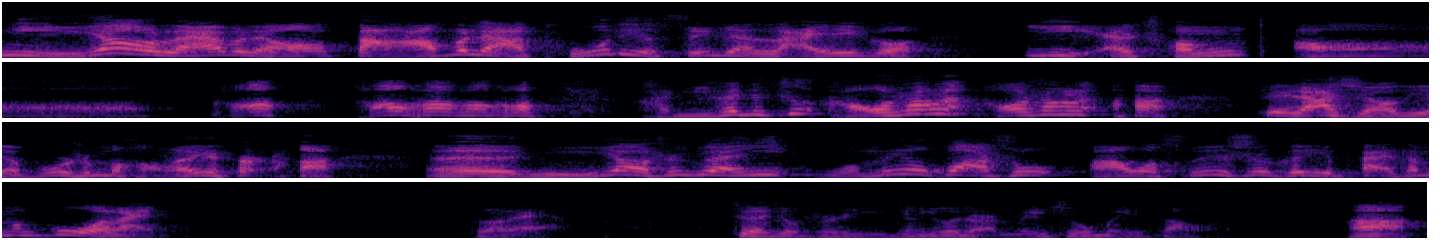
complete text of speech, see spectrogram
你要来不了，打发俩徒弟随便来一个也成。哦，好，好，好，好，好，你看这这好商量，好商量啊。这俩小子也不是什么好玩意儿啊，呃，你要是愿意，我没有话说啊，我随时可以派他们过来。各位，这就是已经有点没羞没臊了啊！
